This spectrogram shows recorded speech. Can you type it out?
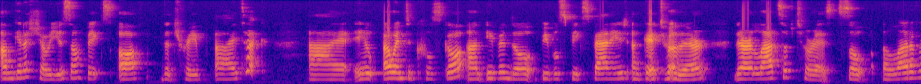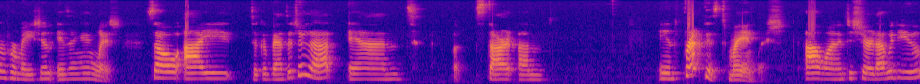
I'm gonna show you some pics of the trip I took. I, I went to Cusco and even though people speak Spanish and Quechua there, there are lots of tourists, so a lot of information is in English. So I took advantage of that and start um, and practiced my English. I wanted to share that with you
